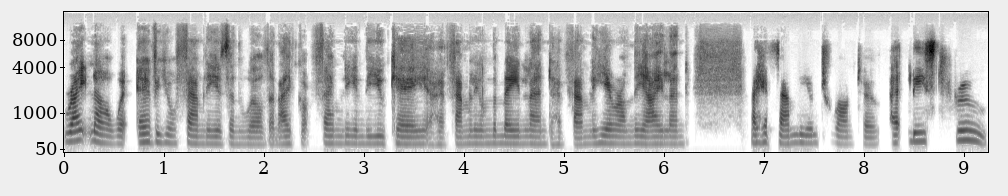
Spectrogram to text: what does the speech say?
Right now, wherever your family is in the world, and I've got family in the UK, I have family on the mainland, I have family here on the island, I have family in Toronto, at least through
